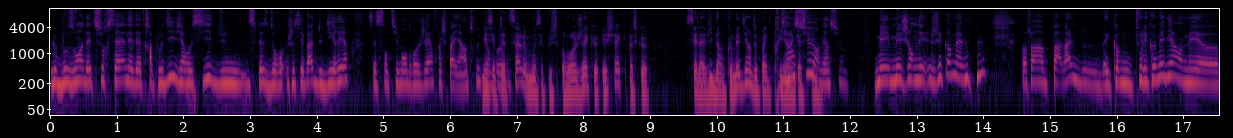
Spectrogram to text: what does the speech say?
le besoin d'être sur scène et d'être applaudi vient aussi d'une espèce de, je sais pas, de guérir ce sentiment de rejet. Enfin, je sais pas, il y a un truc. Mais c'est peu- peut-être ça le mot, c'est plus rejet que échec, parce que c'est la vie d'un comédien de ne pas être pris à Bien un casting. sûr, bien sûr. Mais, mais j'en ai, j'ai quand même eu, enfin, pas mal de, bah, comme tous les comédiens, mais euh,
